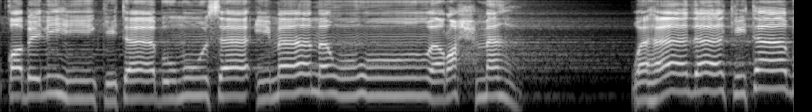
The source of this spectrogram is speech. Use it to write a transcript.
قبله كتاب موسى إماما ورحمة وهذا كتاب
